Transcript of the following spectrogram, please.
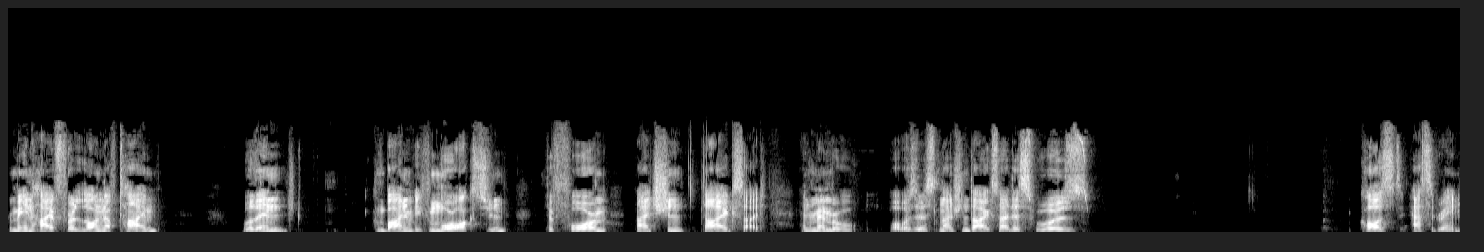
remain high for a long enough time, will then combine with even more oxygen to form nitrogen dioxide. And remember, what was this? Nitrogen dioxide. This was caused acid rain.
